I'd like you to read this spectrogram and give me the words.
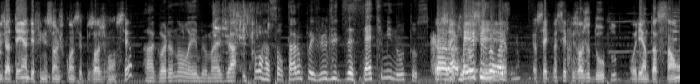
já tem a definição de quantos episódios vão ser? Agora eu não lembro, mas já. E porra, soltaram um preview de 17 minutos. Cara, que meio ser- episódio. né? Eu sei que vai ser episódio duplo, orientação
